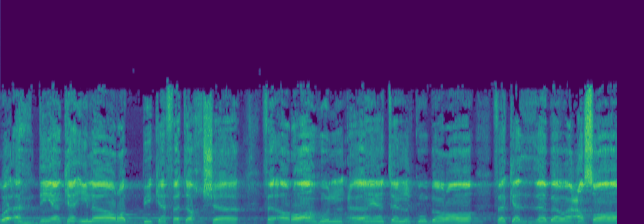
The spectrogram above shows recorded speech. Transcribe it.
وأهديك إلى ربك فتخشى فأراه الآية الكبرى فكذب وعصى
